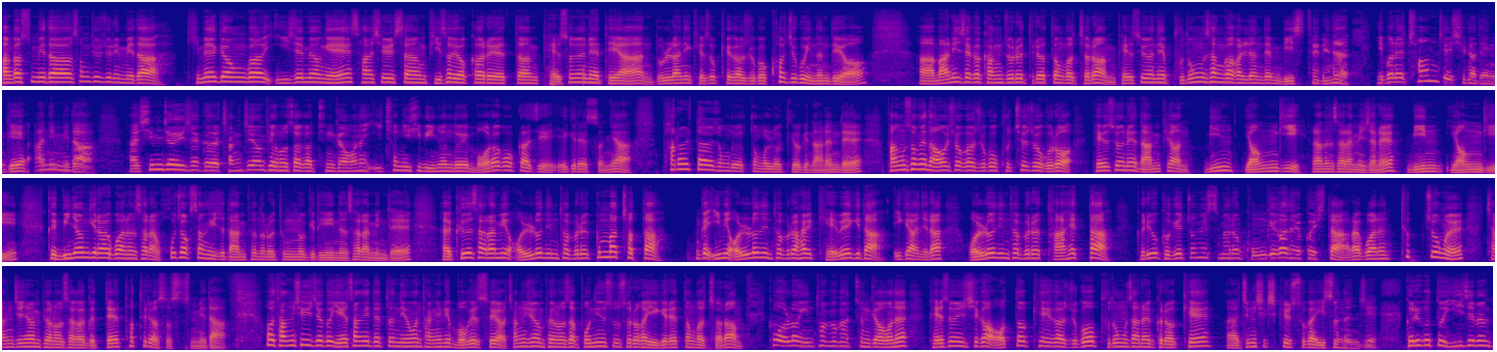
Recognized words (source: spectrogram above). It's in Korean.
반갑습니다. 성주줄입니다. 김혜경과 이재명의 사실상 비서 역할을 했던 배소연에 대한 논란이 계속해가지고 커지고 있는데요. 아, 많이 제가 강조를 드렸던 것처럼 배소연의 부동산과 관련된 미스테리는 이번에 처음 제시가 된 게 아닙니다. 아, 심지어 이제 그 장재현 변호사 같은 경우는 2022년도에 뭐라고까지 얘기를 했었냐. 8월달 정도였던 걸로 기억이 나는데 방송에 나오셔가지고 구체적으로 배소연의 남편 민영기라는 사람이잖아요. 민영기. 그 민영기라고 하는 사람 호적 상 이제 남편으로 등록이 돼 있는 사람인데 아, 그 사람이 언론 인터뷰를 끝마쳤다. 그러니까 이미 언론 인터뷰를 할 계획이다. 이게 아니라 언론 인터뷰를 다 했다. 그리고 그게 좀 있으면 공개가 될 것이다. 라고 하는 특종을 장진현 변호사가 그때 터뜨렸었습니다. 어, 당시 이제 그 예상이 됐던 내용은 당연히 뭐겠어요. 장진현 변호사 본인 스스로가 얘기를 했던 것처럼 그 언론 인터뷰 같은 경우는 배소연 씨가 어떻게 해가지고 부동산을 그렇게 아, 증식시킬 수가 있었는지 그리고 또 이재명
